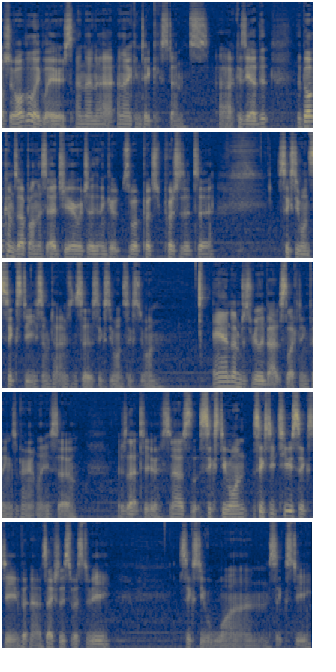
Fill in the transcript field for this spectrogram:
I'll show all the leg layers, and then, uh, and then I can take extents. Because, uh, yeah, the, the belt comes up on this edge here, which I think is what push, pushes it to 6160 sometimes instead of 6161. And I'm just really bad at selecting things, apparently, so there's that too. So now it's 61, 6260, but now it's actually supposed to be 6160,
